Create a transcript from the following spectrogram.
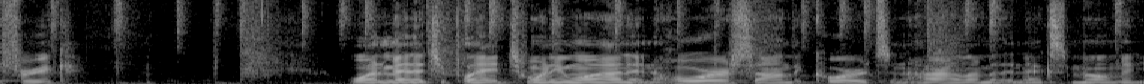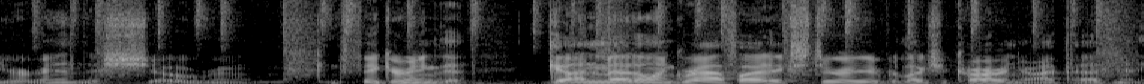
freak? One minute you're playing 21 and horse on the courts in Harlem, and the next moment you're in the showroom, configuring the gunmetal and graphite exterior of your luxury car and your iPad mini.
